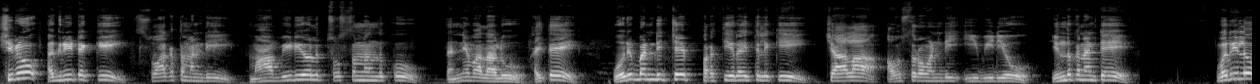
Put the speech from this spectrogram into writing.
చిరు అగ్రిటెక్కి స్వాగతం అండి మా వీడియోలు చూస్తున్నందుకు ధన్యవాదాలు. అయితే వరి పండించే ప్రతి రైతులకి చాలా అవసరం అండి ఈ వీడియో. ఎందుకనంటే వరిలో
